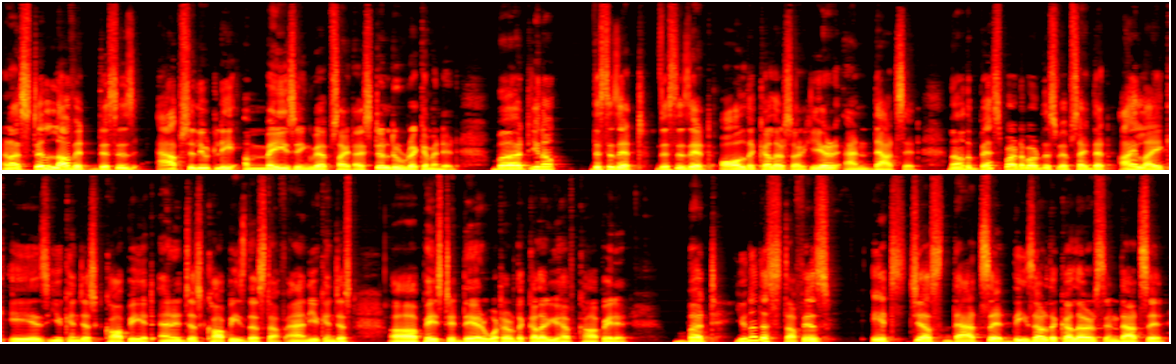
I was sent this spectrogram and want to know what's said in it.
And I still love it. This is absolutely amazing website. I still do recommend it. But you know, this is it. This is it. All the colors are here and that's it. Now the best part about this website that i like is you can just copy it and it just copies the stuff and you can just uh, paste it there whatever the color you have copied it. But you know the stuff is? It's just that's it. These are the colors and that's it.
